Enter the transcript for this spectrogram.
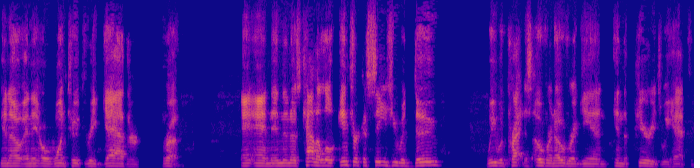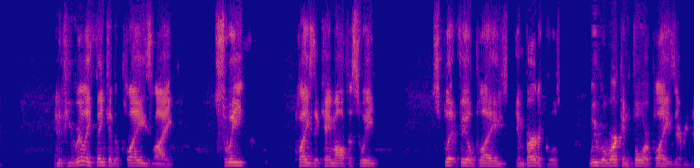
you know, and then or one, two, three, gather, throw and, and, and then those kind of little intricacies you would do, we would practice over and over again in the periods we had to. And if you really think of the plays like sweep, plays that came off a sweep, split field plays, and verticals, we were working four plays every day.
